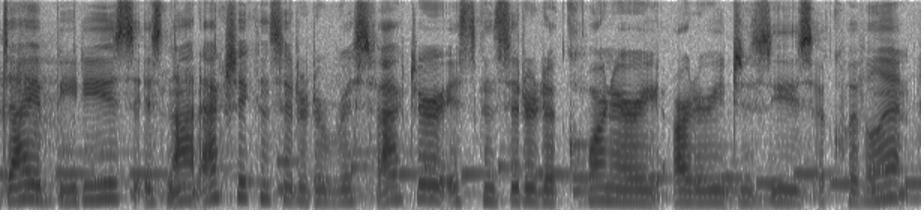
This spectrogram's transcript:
Diabetes is not actually considered a risk factor, it's considered a coronary artery disease equivalent.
